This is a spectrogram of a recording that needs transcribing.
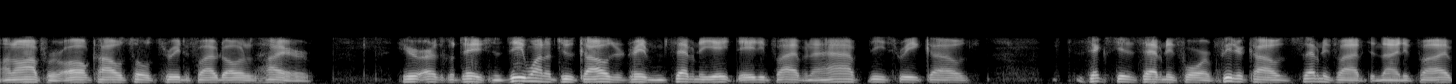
on offer. All cows sold three to five dollars higher. Here are the quotations. D one and two cows are trading from seventy eight to eighty five and a half. D three cows sixty to seventy four. Feeder cows seventy five to ninety five.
